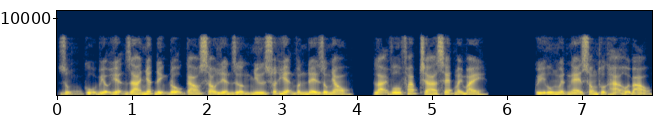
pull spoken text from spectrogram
dụng cụ biểu hiện ra nhất định độ cao sau liền dường như xuất hiện vấn đề giống nhau, lại vô pháp tra xét mảy may. Quý U Nguyệt nghe xong thuộc hạ hội báo,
